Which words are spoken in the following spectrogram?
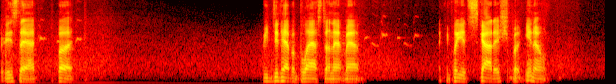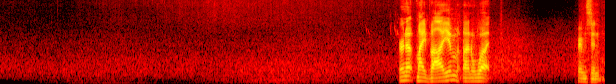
There is that, but we did have a blast on that map. Technically, it's Scottish, but you know. Turn up my volume on what? Crimson.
